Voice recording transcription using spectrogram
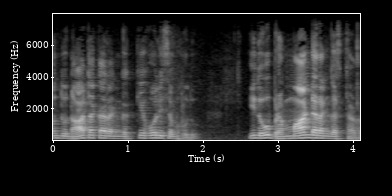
ಒಂದು ನಾಟಕ ರಂಗಕ್ಕೆ ಹೋಲಿಸಬಹುದು. ಇದು ಬ್ರಹ್ಮಾಂಡ ರಂಗಸ್ಥಳ.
